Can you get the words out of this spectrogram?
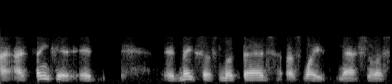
I, I think it, it it makes us look bad, us white nationalists,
